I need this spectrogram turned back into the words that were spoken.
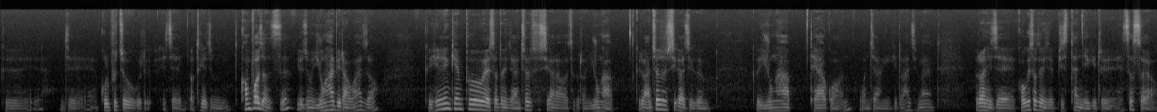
그 이제 골프 쪽을 이제 어떻게 좀 컨버전스 요즘은 융합이라고 하죠. 그 힐링 캠프에서도 이제 안철수 씨가 나와서 그런 융합 그리고 안철수 씨가 지금 그 융합 대학원 원장이기도 하지만 그런 이제 거기서도 이제 비슷한 얘기를 했었어요.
